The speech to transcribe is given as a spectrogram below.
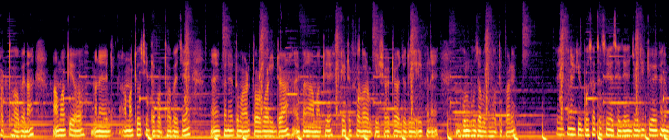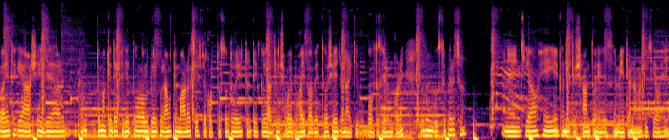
থাকতে হবে না। আমাকেও মানে আমাকেও চিন্তা করতে হবে যে, এখানে তোমার তরবারিটা, এখানে আমাকে কেটে ফেলার বিষয়টা যদি এখানে ভুল বোঝাবুঝি হতে পারে। তো এখানে আর কি বোঝাতে চেয়েছে যে, যদি কেউ এখানে বাইরে থেকে আসে যে, আর তোমাকে দেখে যে তরল বের করে আমাকে মারার চেষ্টা করতেছো, তো এটা দেখলে আর কি সবাই ভয় পাবে, তো সেই জন্য আর কি বলতেছে এরকম করে। তো তুমি বুঝতে পেরেছ? মানে জিয়াও হেই, এখানে একটু শান্ত হয়ে গেছে মেয়েটার নাম কি জিয়াও হেই।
